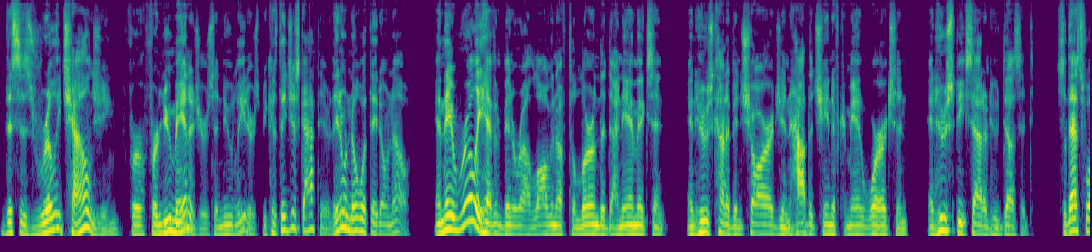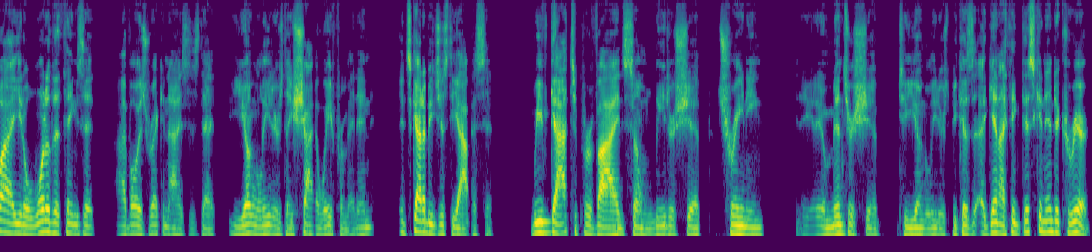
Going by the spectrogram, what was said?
this is really challenging for for new mm-hmm. managers and new leaders because they just got there. They don't know what they don't know, and they really haven't been around long enough to learn the dynamics and and who's kind of in charge and how the chain of command works and and who speaks out and who doesn't. So that's why you know one of the things that I've always recognized is that young leaders they shy away from it, and it's got to be just the opposite. We've got to provide mm-hmm. some leadership training, eh, you know, mentorship to young leaders because again, I think this can end a career.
